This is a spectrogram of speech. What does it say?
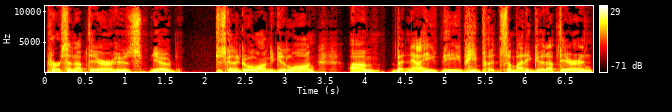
person up there who's you know just going to go along to get along. Um, but now he, he he put somebody good up there, and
